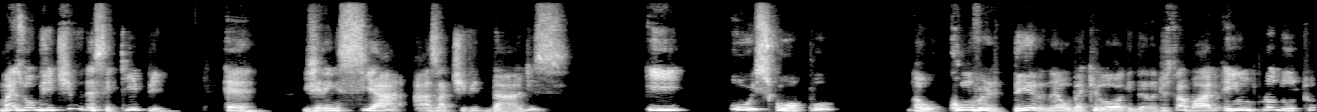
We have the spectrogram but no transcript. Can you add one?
Mas o objetivo dessa equipe é gerenciar as atividades e o escopo, ou converter né, o backlog dela de trabalho em um produto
